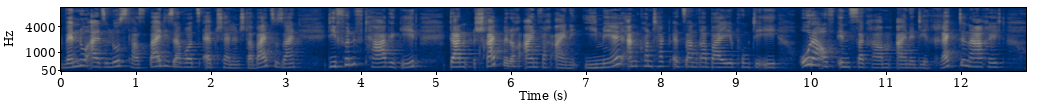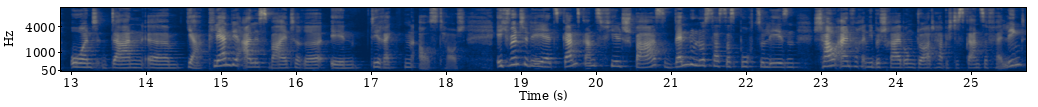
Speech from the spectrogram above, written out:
Wenn du also Lust hast, bei dieser WhatsApp-Challenge dabei zu sein, die fünf Tage geht, dann schreib mir doch einfach eine E-Mail an kontakt.sandrabalje.de oder auf Instagram eine direkte Nachricht und dann ähm, ja, klären wir alles weitere in direkten Austausch. Ich wünsche dir jetzt ganz, ganz viel Spaß. Wenn du Lust hast, das Buch zu lesen, schau einfach in die Beschreibung. Dort habe ich das Ganze verlinkt.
